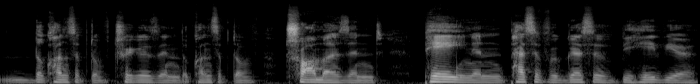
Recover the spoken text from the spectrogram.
the concept of triggers and the concept of traumas and pain and passive aggressive behavior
